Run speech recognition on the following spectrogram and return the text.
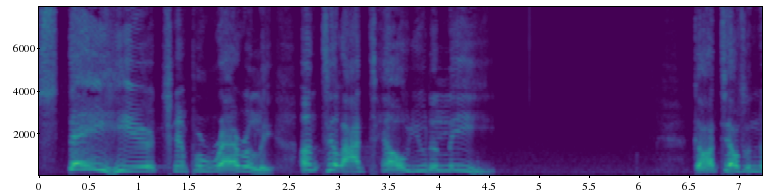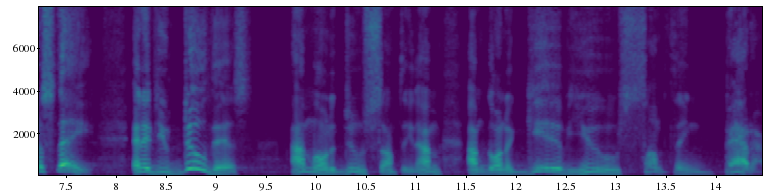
stay here temporarily until I tell you to leave. God tells him to stay. And if you do this, I'm going to do something. I'm, I'm going to give you something better.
